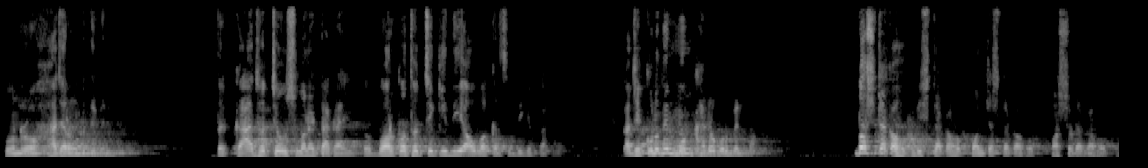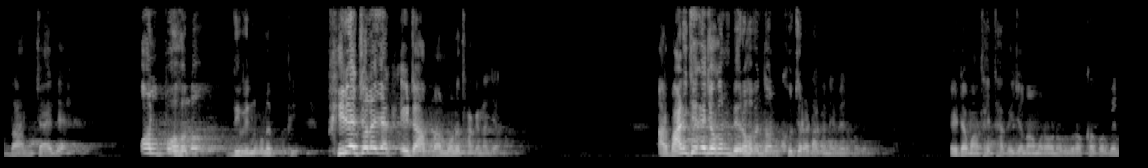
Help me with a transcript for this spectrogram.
পনেরো হাজার উঁট দিবেন। তো কাজ হচ্ছে উসমানের টাকায়। তো বরকত হচ্ছে কি দিয়ে? অবাক্কার সিদ্দিকের টাকায়। কাজে কোনোদিন মন খাটো করবেন না। দশ টাকা হোক, বিশ টাকা হোক, পঞ্চাশ টাকা হোক, পাঁচশো টাকা হোক দান চাইলে অল্প হলো দিবেন। মানে ফিরে চলে যাক, এটা আপনার মনে থাকে না যেন। আর বাড়ি থেকে যখন বের হবেন, তখন খুচরা টাকা নিয়ে বের হবেন। এটা মাথায় থাকে যেন আমার অনুরোধ রক্ষা করবেন।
